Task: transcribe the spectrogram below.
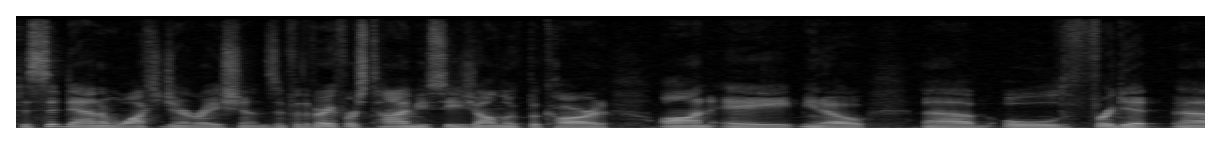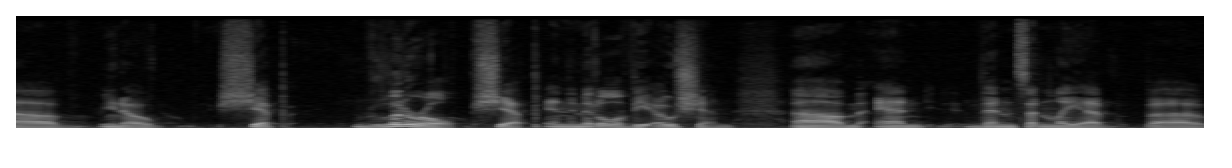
to sit down and watch Generations, and for the very first time you see Jean-Luc Picard on a you know uh, old frigate uh, you know ship literal ship in the middle of the ocean, um, and then suddenly a, a,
